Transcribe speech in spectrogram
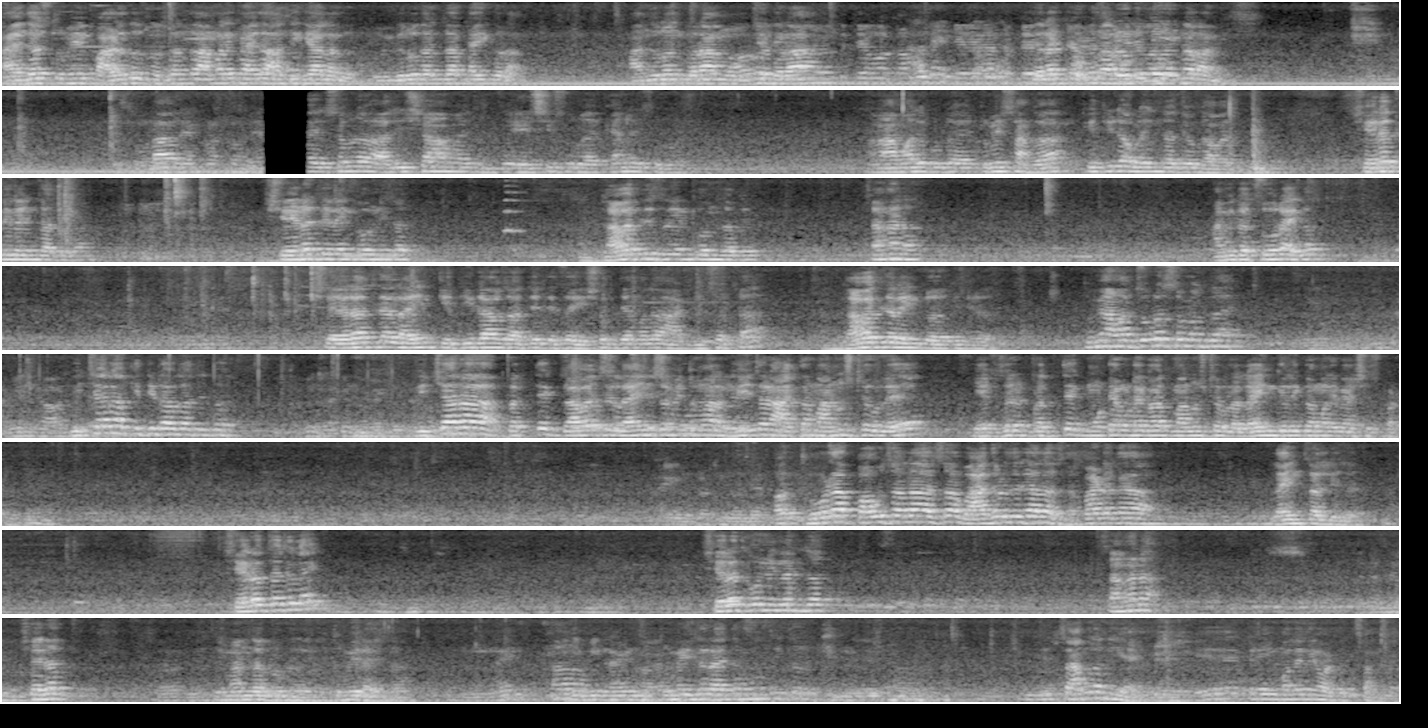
कायदाच तुम्ही पाळतच नसाल तर आम्हाला कायदा हाती घ्यायला लागत तुम्ही विरोधात जा काही करा. आंदोलन करा मोर्चे करा. त्याला ठोकणार म्हणजे ठोकणार आम्ही. हे सगळं आलिशाम आहे तुमचं एसी सुरू आहे फॅनही सुरू आहे. आणि आम्हाला कुठं आहे? तुम्ही सांगा किती डाव लाईन जाते हो गावात? शहरातली लाईन जाते का? शहरातली लाईन कोण जात गावातलीच लाईन कोण जाते? सांगा ना. आम्ही का चोर आहे का? शहरातल्या लाईन किती गाव जाते त्याचा हिशोब द्या मला आठ दिवसाचा. गावातल्या लाईन किती तुम्ही आम्हाला चोरच समजलाय. विचारा किती डाव जाते तर. विचारा प्रत्येक गावाच्या लाईनचं मी तुम्हाला. मी तर आता माणूस ठेवले एक जर प्रत्येक मोठ्या मोठ्या गावात माणूस ठेवला लाईन गेली का मला मेसेज पाठवतो? थोडा पाऊस आला असा वादळ जरी आला झपाटा का? लाईन चालली जर. शहरात जाते लाईन? शहरात कोण लाईन जात? सांगा ना. शहरात इमानदार लोक राहतात. तुम्ही राहता. हा, तुम्ही इथं राहता म्हणून तिथं चांगलं नाही आहे. हे काही मला नाही वाटत चांगलं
